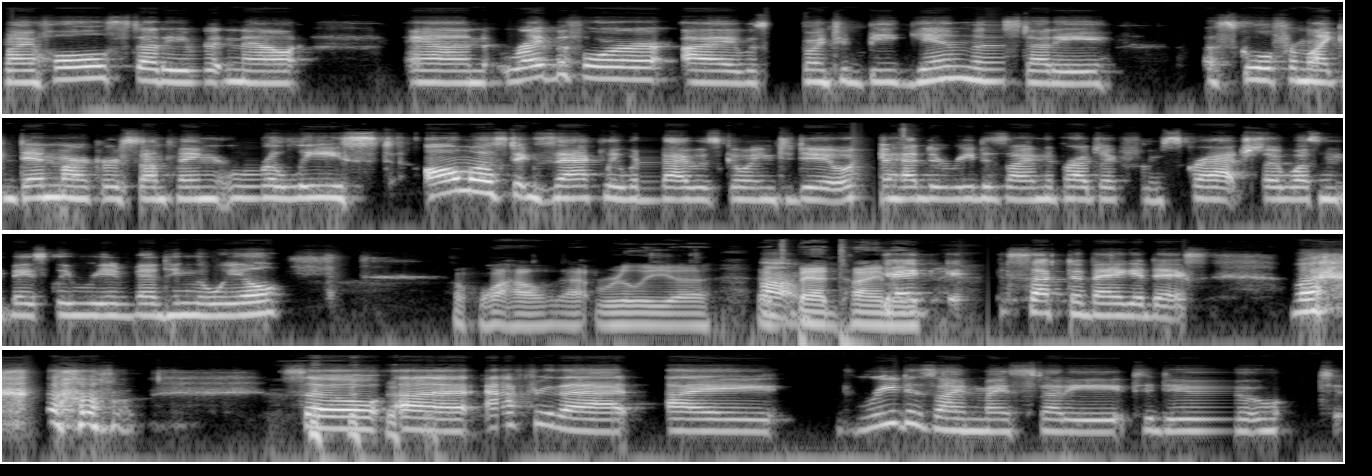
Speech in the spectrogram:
my whole study written out. And right before I was going to begin the study, a school from like Denmark or something released almost exactly what I was going to do. I had to redesign the project from scratch, so I wasn't basically reinventing the wheel. Wow, that really uh that's Um, bad timing. It sucked a bag of dicks. But um, so uh, after that, I redesigned my study to do to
